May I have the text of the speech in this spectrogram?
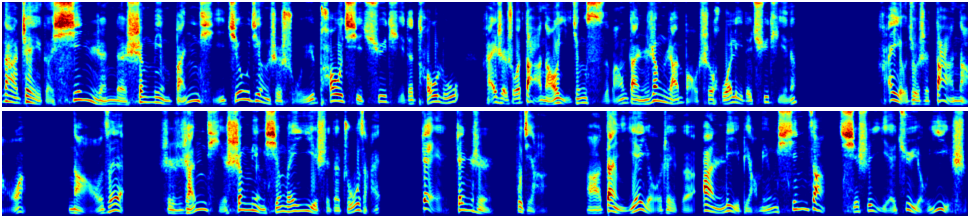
那这个新人的生命本体究竟是属于抛弃躯体的头颅，还是说大脑已经死亡但仍然保持活力的躯体呢？还有就是大脑啊，脑子呀，是人体生命行为意识的主宰，这真是不假。啊，但也有这个案例表明，心脏其实也具有意识。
